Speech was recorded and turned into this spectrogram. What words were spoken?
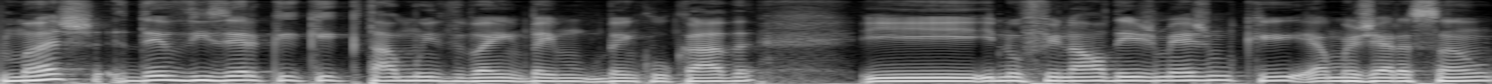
Mas devo dizer que está muito bem, bem, bem colocada e, e, no final diz mesmo que é uma geração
